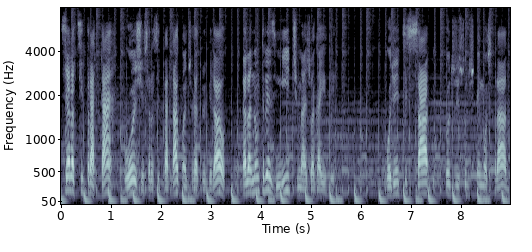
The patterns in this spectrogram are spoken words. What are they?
se ela se tratar hoje, se ela se tratar com antirretroviral, ela não transmite mais o HIV. Hoje a gente sabe, todos os estudos têm mostrado,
